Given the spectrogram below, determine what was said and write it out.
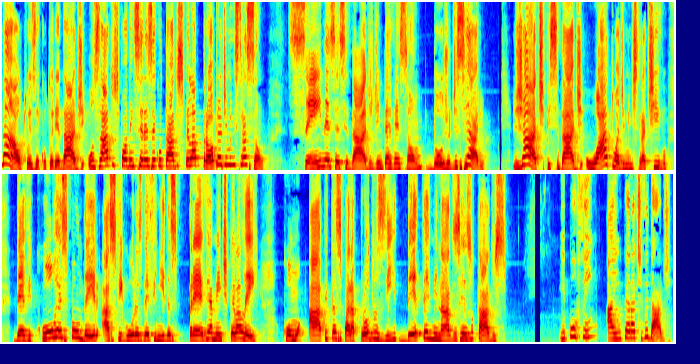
Na autoexecutoriedade, os atos podem ser executados pela própria administração, sem necessidade de intervenção do judiciário. Já a tipicidade, o ato administrativo deve corresponder às figuras definidas previamente pela lei, como aptas para produzir determinados resultados. E por fim, a imperatividade.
